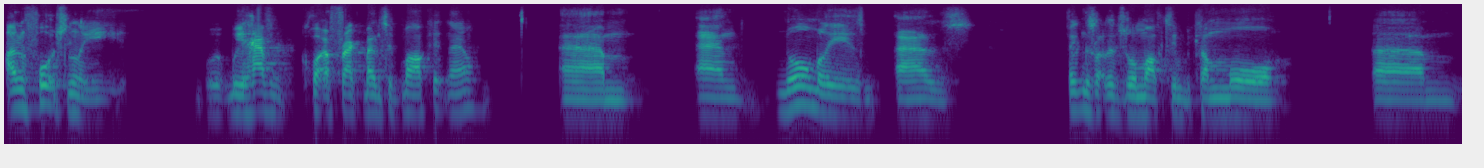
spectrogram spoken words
unfortunately we have quite a fragmented market now. Um, and normally as, as things like digital marketing become more um,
